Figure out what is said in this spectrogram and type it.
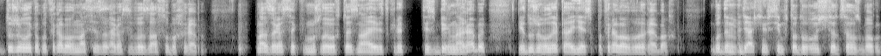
дуже велика потреба у нас є зараз в засобах РЕБ. У нас зараз, як можливо хтось знає, відкритий збір на реби, і дуже велика є потреба в ребах. Будемо вдячні всім, хто долучиться до цього збору.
